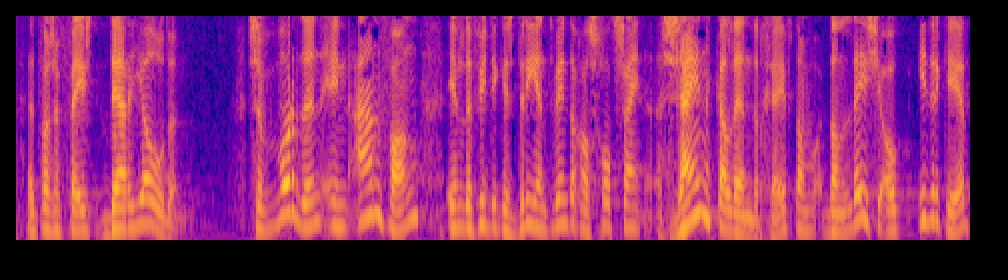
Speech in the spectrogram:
Het was een feest der Joden. Ze worden in aanvang in Leviticus 23, als God zijn, zijn kalender geeft, dan, dan lees je ook iedere keer,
